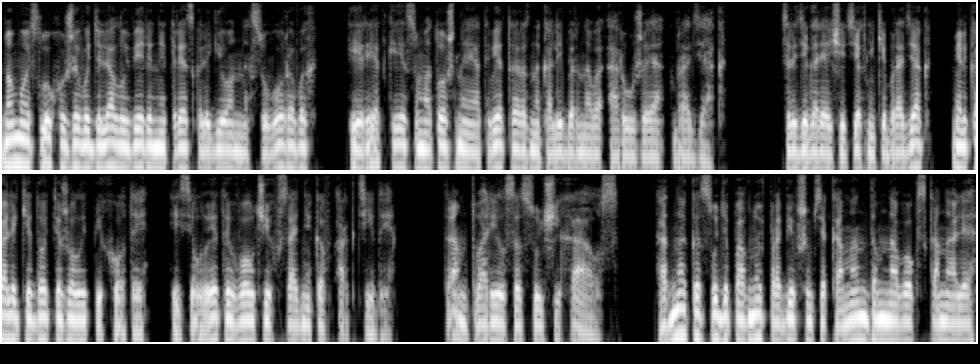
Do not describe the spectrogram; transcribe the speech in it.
Но мой слух уже выделял уверенный треск легионных Суворовых и редкие суматошные ответы разнокалиберного оружия бродяг. Среди горящей техники бродяг мелькали кидо тяжелой пехоты и силуэты волчьих всадников Арктиды. Там творился сущий хаос. Однако, судя по вновь пробившимся командам на Вокс-канале,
